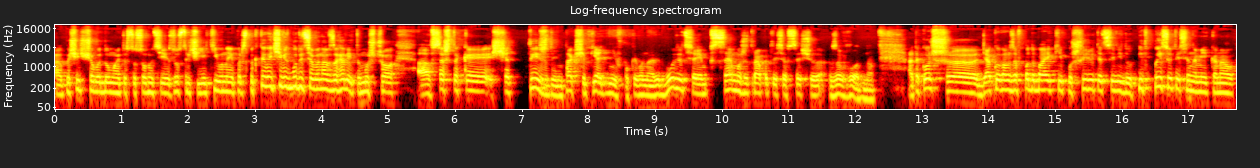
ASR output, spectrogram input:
Е, Пишіть, що ви думаєте стосовно цієї зустрічі, які у неї перспективи, чи відбудеться вона взагалі, тому що е, все ж таки ще тиждень, так ще 5 днів, поки вона відбудеться, і все може трапитися, все що завгодно. А також е, дякую вам за вподобайки. Поширюйте це відео, підписуйтеся на мій канал.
